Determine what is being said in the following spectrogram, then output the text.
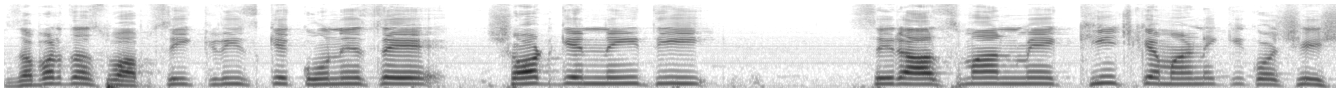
जबरदस्त वापसी। क्रीज के कोने से शॉर्ट गेंद नहीं थी सिर आसमान में खींच के मारने की कोशिश।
